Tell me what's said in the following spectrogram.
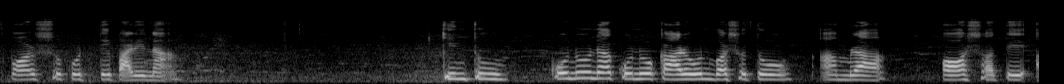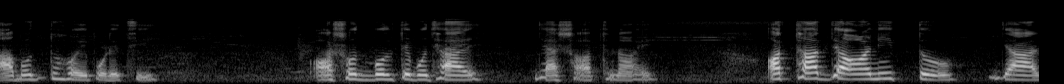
স্পর্শ করতে পারে না। কিন্তু কোনো না কোনো কারণবশত আমরা অসতে আবদ্ধ হয়ে পড়েছি। অসৎ বলতে বোঝায় যা সৎ নয়। অর্থাৎ যা অনিত্য, যার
